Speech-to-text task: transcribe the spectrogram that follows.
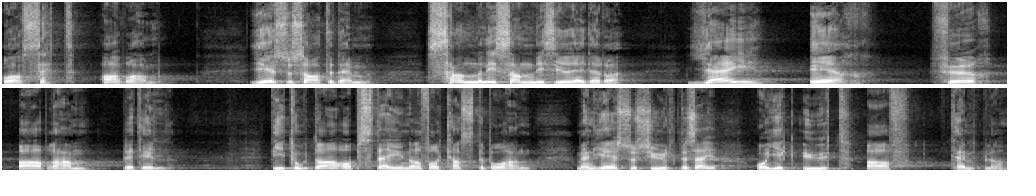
og har sett Abraham. Jesus sa til dem, sannelig, sannelig, sier jeg dere, 'Jeg er' før Abraham ble til. De tok da opp steiner for å kaste på ham, men Jesus skjulte seg og gikk ut av tempelet.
